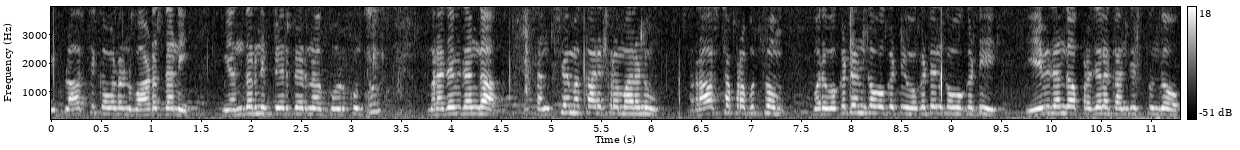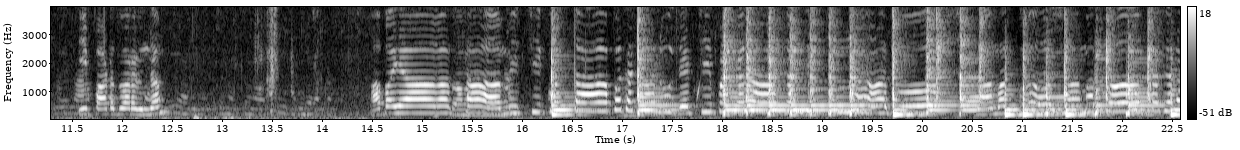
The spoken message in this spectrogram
ఈ ప్లాస్టిక్ కవర్లను వాడొద్దని మీ అందరినీ పేరు పేరున కోరుకుంటూ మరి అదేవిధంగా సంక్షేమ కార్యక్రమాలను రాష్ట్ర ప్రభుత్వం మరి ఒకటెనక ఒకటి ఒకటెనక ఒకటి ఏ విధంగా ప్రజలకు అందిస్తుందో ఈ పాట ద్వారా విందాం. అభయాస్తామిచ్చి కొత్త పథకాలు తెచ్చి ప్రజల కందిస్తున్నాదో రామకో శ్రమతో ప్రజల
